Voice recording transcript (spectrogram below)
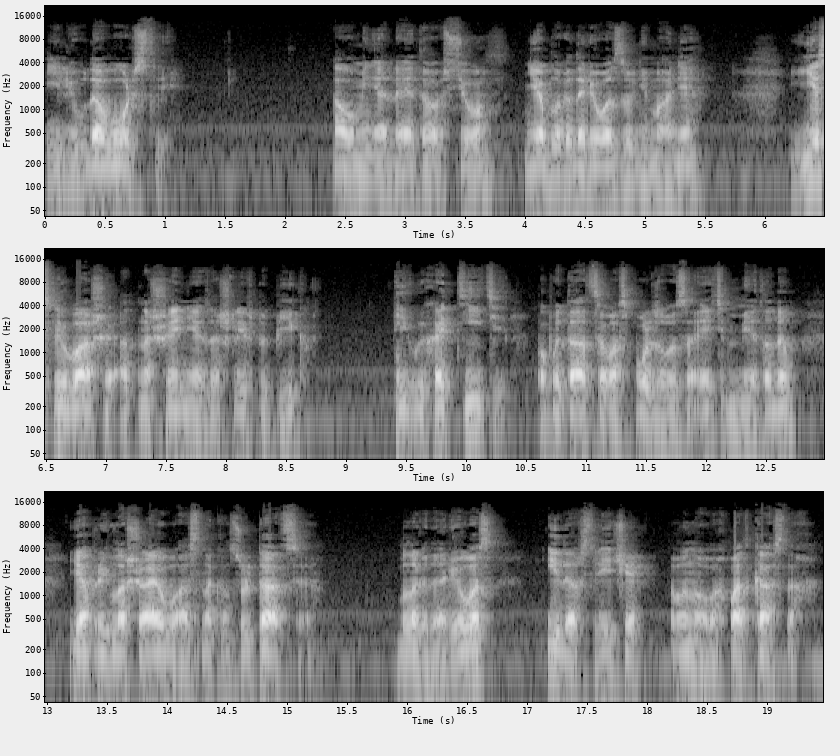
или удовольствий. А у меня для этого все. Я благодарю вас за внимание. Если ваши отношения зашли в тупик, и вы хотите попытаться воспользоваться этим методом, я приглашаю вас на консультацию. Благодарю вас и до встречи в новых подкастах.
